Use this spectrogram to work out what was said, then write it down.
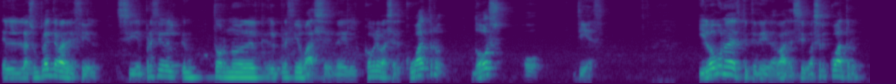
la supply te va a decir si el precio del entorno del precio base del cobre va a ser 4, 2 o 10. Y luego una vez que te diga, vale, sí, va a ser 4,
